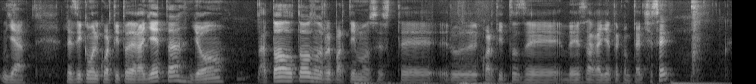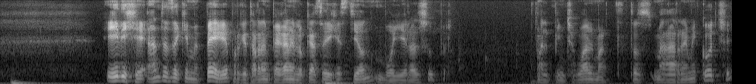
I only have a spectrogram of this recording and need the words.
Ya. Les di como el cuartito de galleta. Yo. A todos, todos nos repartimos este. Cuartitos de, de esa galleta con THC. Y dije, antes de que me pegue, porque tarda en pegar en lo que hace digestión, voy a ir al súper. Al pinche Walmart. Entonces me agarré mi coche.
